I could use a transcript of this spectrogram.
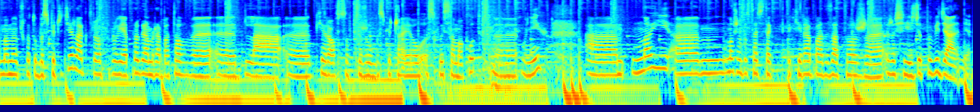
Mamy na przykład ubezpieczyciela, który oferuje program rabatowy e, dla kierowców, którzy ubezpieczają swój samochód u nich. No i można dostać tak, taki rabat za to, że, że się jeździ odpowiedzialnie.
